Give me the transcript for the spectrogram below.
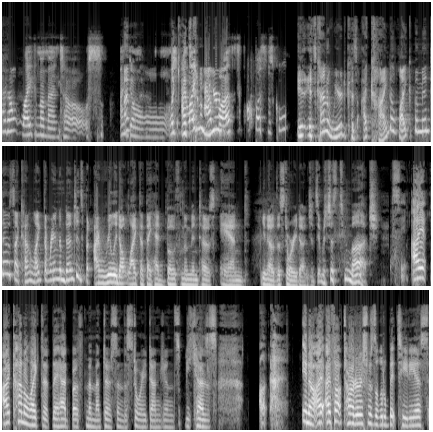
I don't like mementos. I I'm- don't. like, I like kinda weird. Atlus. Atlus is cool. It, it's kind of weird because I kind of like mementos. I kind of like the random dungeons, but I really don't like that they had both mementos and you know the story dungeons. It was just too much. See, I I kind of liked that they had both mementos and the story dungeons because uh, you know, I, I thought Tartarus was a little bit tedious,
